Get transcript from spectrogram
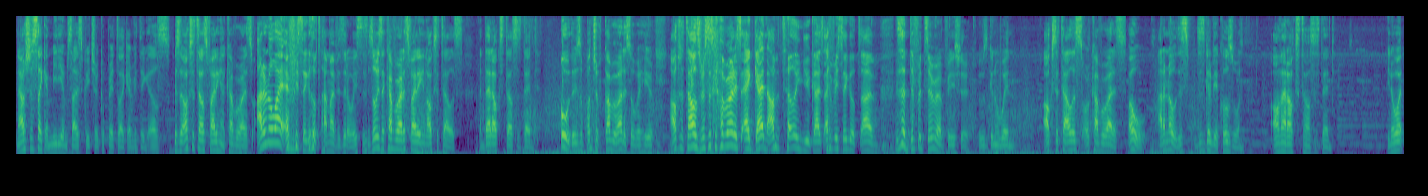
Now it's just like a medium-sized creature compared to like everything else. There's an Oxytalis fighting a Cavoritis. I don't know why every single time I visit Oasis, there's always a Cavoritis fighting an Oxytalis, and that Oxytalis is dead. Oh, there's a bunch of Cavoritis over here. Oxytalis versus Cavoritis again. I'm telling you guys every single time. This is a different server, I'm pretty sure. Who's gonna win? Oxytalis or Cavoritis? Oh, I don't know. This this is gonna be a close one. Oh, that Oxytalis is dead. You know what?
